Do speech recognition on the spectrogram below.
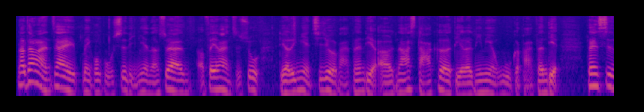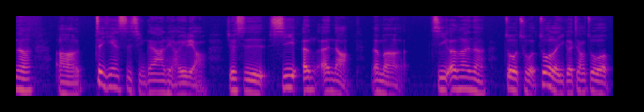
那当然，在美国股市里面呢，虽然呃，非半指数跌了零点七九个百分点，而纳斯达克跌了零点五个百分点，但是呢。呃，这件事情跟大家聊一聊，就是 CNN 啊，那么 CNN 呢做出做了一个叫做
